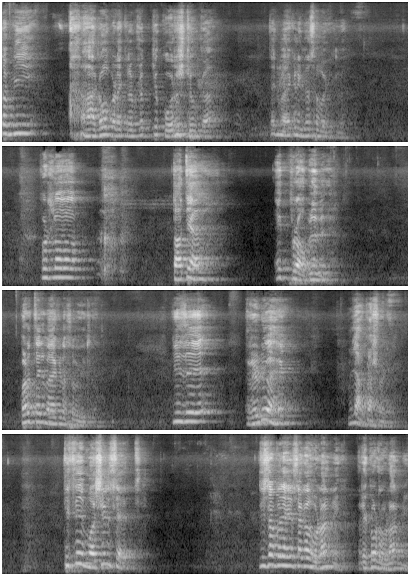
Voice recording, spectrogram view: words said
तर मी आगाऊपणा केला. म्हटलं की कोरस ठेवू का? त्यांनी माझ्याकडे एकदा असं बघितलं. म्हटलं तात्या एक प्रॉब्लेम आहे. परत त्याने माझ्याकडे असं बघितलं. की जे रेडिओ आहे म्हणजे आकाशवाणी तिथे मशीन्स आहेत. तिच्यामध्ये हे सगळं होणार नाही रेकॉर्ड होणार नाही.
